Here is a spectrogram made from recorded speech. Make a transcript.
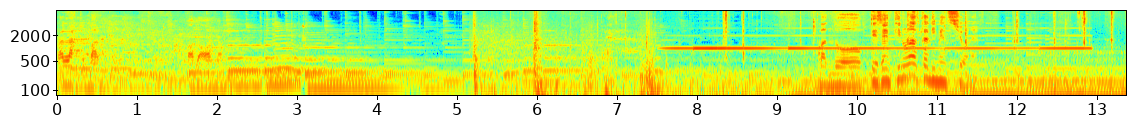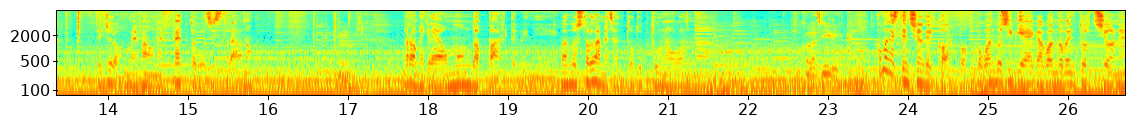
All'acqua Madonna. Quando ti senti in un'altra dimensione, ti giuro, mi fa un effetto così strano. Mm. Però mi crea un mondo a parte, quindi quando sto là mi sento tutt'uno con, Con la Civic. come un'estensione del corpo. Quando si piega, quando va in torsione,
